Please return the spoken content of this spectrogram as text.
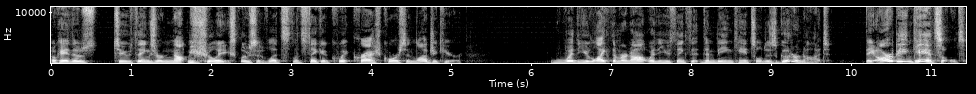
Okay, those two things are not mutually exclusive. Let's let's take a quick crash course in logic here. Whether you like them or not, whether you think that them being canceled is good or not, they are being canceled.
